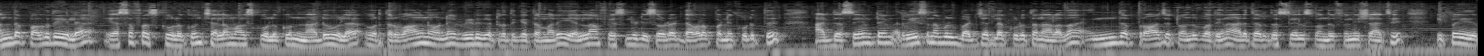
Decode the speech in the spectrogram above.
அந்த பகுதியில் எஸ்எஃப்எஸ் ஸ்கூலுக்கும் செல்லம்மாள் ஸ்கூலுக்கும் நடுவில் ஒருத்தர் வாங்கினோடனே வீடு கட்டுறதுக்கு ஏற்ற மாதிரி எல்லா ஃபெசிலிட்டிஸோட டெவலப் பண்ணி கொடுத்து at the same time reasonable பட்ஜெட்டில் கொடுத்தனால தான் இந்த ப்ராஜெக்ட் வந்து பார்த்திங்கன்னா அடுத்தடுத்த சேல்ஸ் வந்து ஃபினிஷ் ஆச்சு. இப்போ இது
